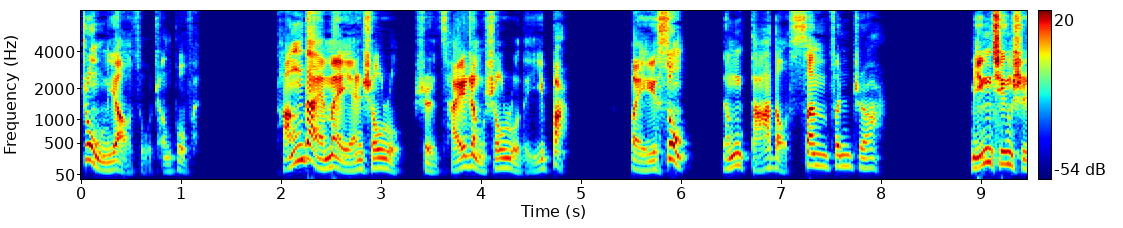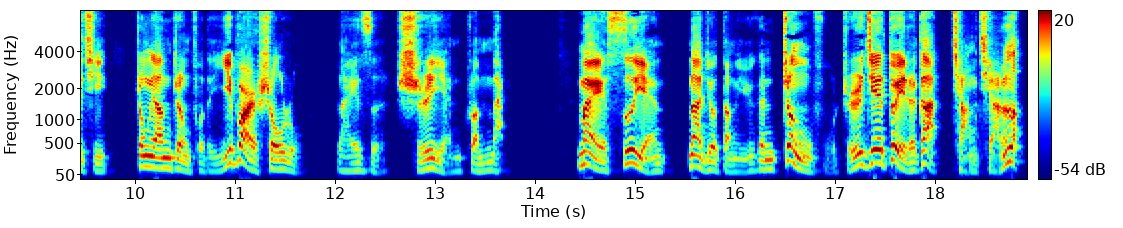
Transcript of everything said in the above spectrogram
重要组成部分。唐代卖盐收入是财政收入的一半，北宋。能达到三分之二。明清时期，中央政府的一半收入来自食盐专卖，卖私盐那就等于跟政府直接对着干抢钱了。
